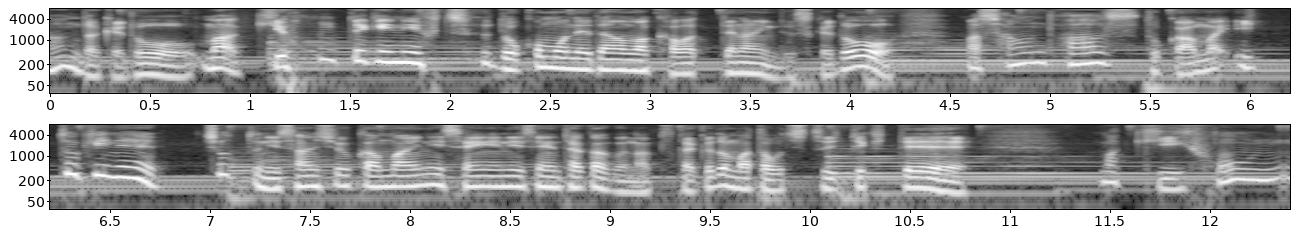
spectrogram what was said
なんだけど、まあ、基本的に普通どこも値段は変わってないんですけど、まあ、サウンドハウスとか、まあ、一時ね、ちょっと2、3週間前に1000円、2000円高くなってたけど、また落ち着いてきて、まあ、基本、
